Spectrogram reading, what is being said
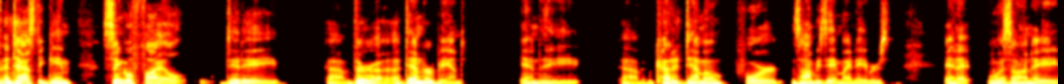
fantastic game. Single File did a um, they're a, a, Denver band and they um, cut a demo for Zombies Ate My Neighbors and it was on a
